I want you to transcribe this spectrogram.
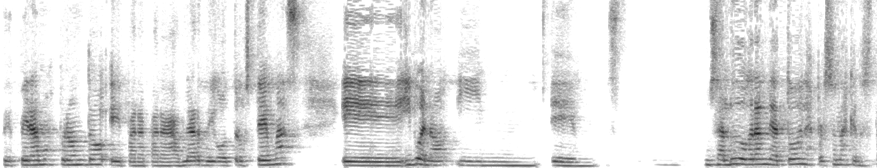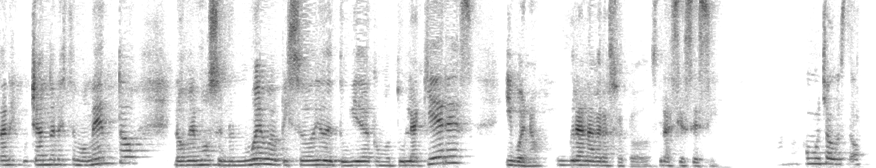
Te esperamos pronto eh, para, para, hablar de otros temas. Eh, y bueno, y, eh, un saludo grande a todas las personas que nos están escuchando en este momento. Nos vemos en un nuevo episodio de Tu vida como tú la quieres. Y bueno, un gran abrazo a todos. Gracias, Ceci. Con mucho gusto.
